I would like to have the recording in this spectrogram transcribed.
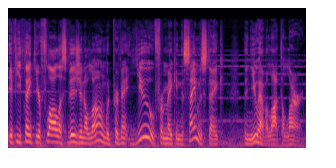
If you think your flawless vision alone would prevent you from making the same mistake, then you have a lot to learn.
